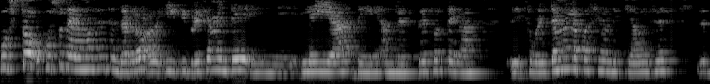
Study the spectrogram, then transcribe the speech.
Justo, justo debemos entenderlo y, precisamente eh, leía de Andrés Pérez Ortega eh, sobre el tema de la pasión, de que a veces eh,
